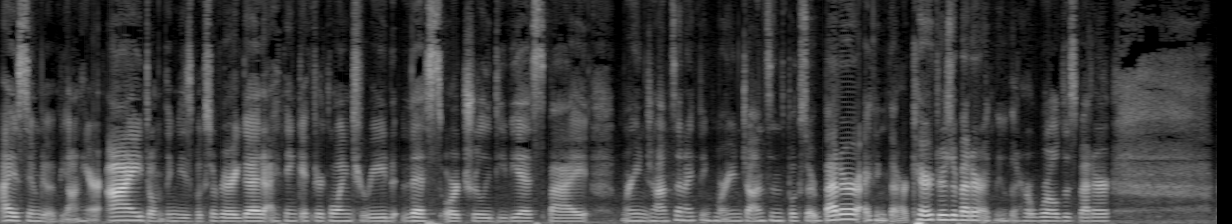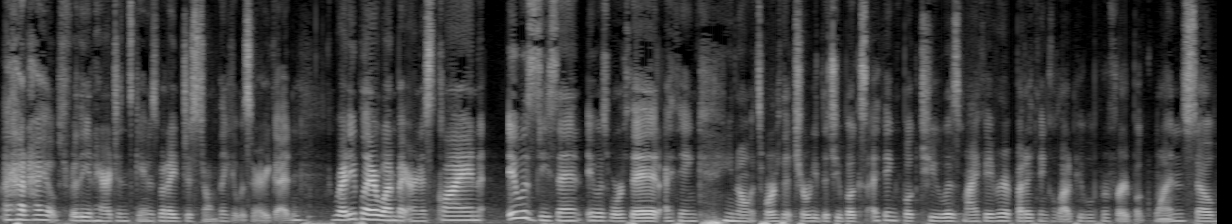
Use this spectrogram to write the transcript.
I assumed it would be on here. I don't think these books are very good. I think if you're going to read this or Truly Devious by Maureen Johnson, I think Maureen Johnson's books are better. I think that her characters are better. I think that her world is better. I had high hopes for the Inheritance games, but I just don't think it was very good. Ready Player One by Ernest Cline. It was decent. It was worth it. I think, you know, it's worth it to read the two books. I think book two was my favorite, but I think a lot of people preferred book one. So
